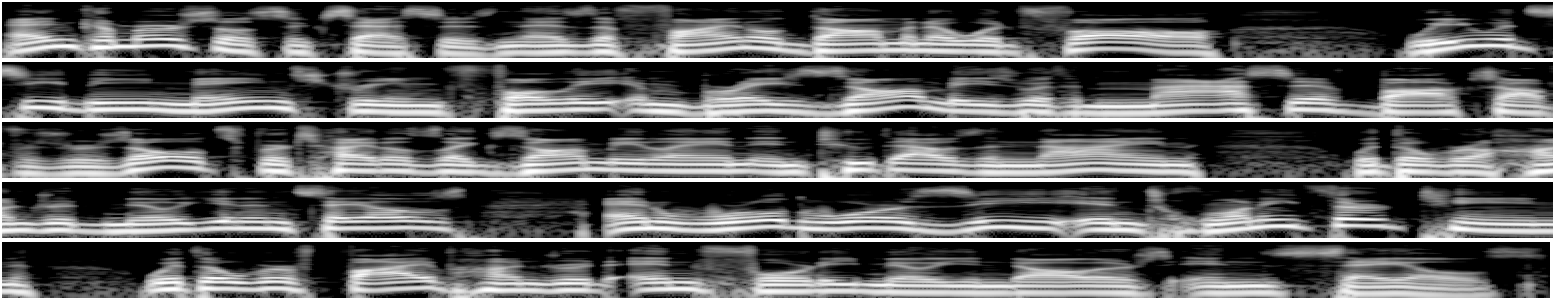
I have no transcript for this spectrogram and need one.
and commercial successes. And as the final domino would fall, we would see the mainstream fully embrace zombies with massive box office results for titles like Zombieland in 2009 with over 100 million in sales and World War Z in 2013 with over 540 million dollars in sales.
